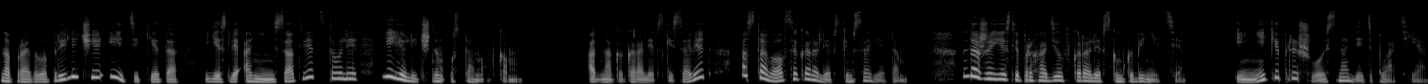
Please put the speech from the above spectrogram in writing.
на правила приличия и этикета, если они не соответствовали ее личным установкам. Однако Королевский совет оставался Королевским советом, даже если проходил в королевском кабинете. И Нике пришлось надеть платье.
